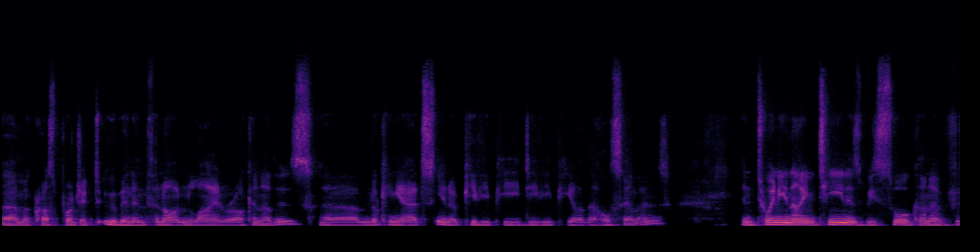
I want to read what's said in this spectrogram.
um, across Project Ubin Inthanon, Lion Rock, and others, um, looking at you know PVP, DVP on the wholesale end. In 2019, as we saw kind of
